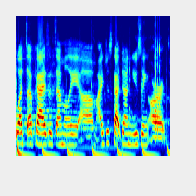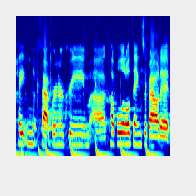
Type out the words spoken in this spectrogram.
What's up guys, it's Emily. Um, I just got done using our Titan Fat Burner Cream. A couple little things about it.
